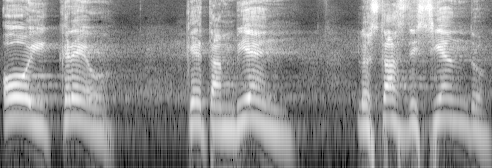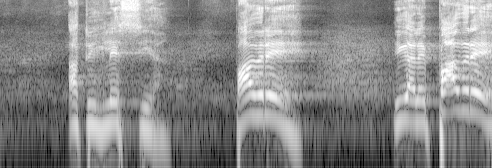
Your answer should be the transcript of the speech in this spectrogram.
hoy creo que también lo estás diciendo a tu iglesia. Padre, dígale, Padre,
